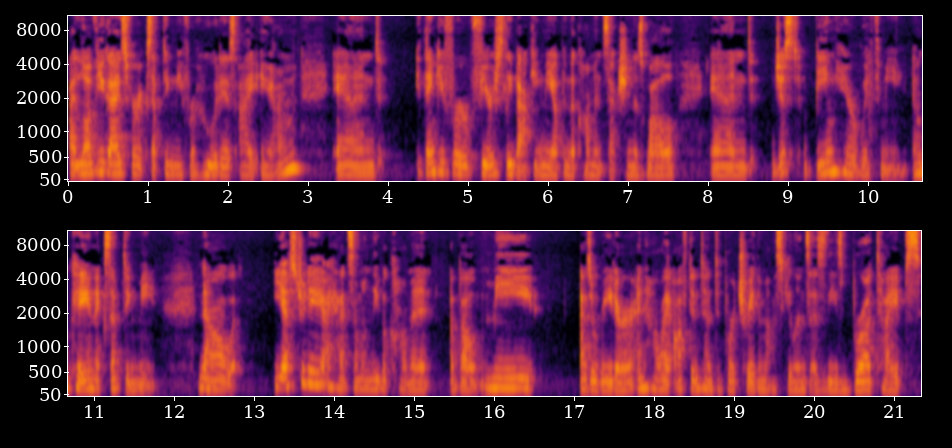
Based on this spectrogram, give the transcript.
I love you guys for accepting me for who it is I am. And thank you for fiercely backing me up in the comment section as well and just being here with me, okay, and accepting me. Now, yesterday I had someone leave a comment about me as a reader and how I often tend to portray the masculines as these bruh types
